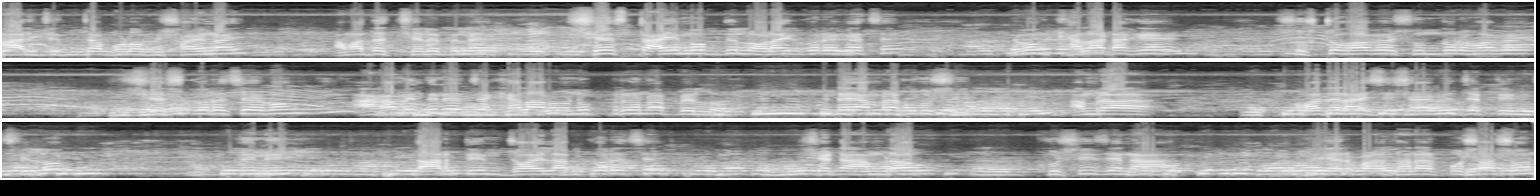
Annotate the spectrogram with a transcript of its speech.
হার জিতটা বড় বিষয় নয়। আমাদের ছেলেপেলে শেষ টাইম অবধি লড়াই করে গেছে এবং খেলাটাকে সুষ্ঠুভাবে, সুন্দরভাবে শেষ করেছে এবং আগামী দিনের যে খেলার অনুপ্রেরণা পেল, এটাই আমরা খুশি। আমরা আমাদের আইসি সাহেবের যে টিম ছিল, তিনি তার টিম জয়লাভ করেছে সেটা আমরাও খুশি যে না বিহারপাড়া থানার প্রশাসন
